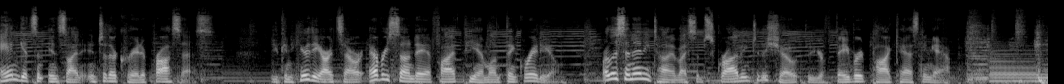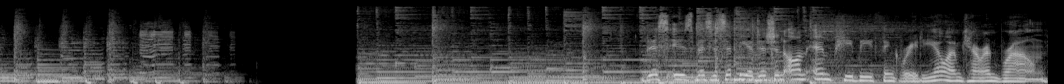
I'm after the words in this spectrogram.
and get some insight into their creative process. You can hear the Arts Hour every Sunday at 5 p.m. on Think Radio, or listen anytime by subscribing to the show through your favorite podcasting app. This is Mississippi Edition on MPB Think Radio. I'm Karen Brown.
